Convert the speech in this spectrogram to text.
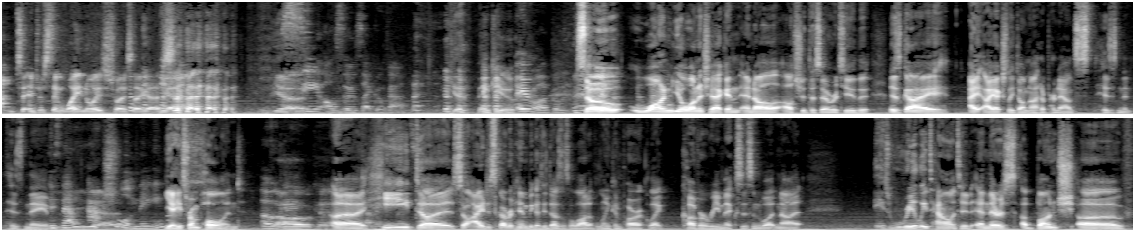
it's an interesting white noise choice, I guess. Yeah. See, also psychopath. Yeah, thank you. You're welcome. So one you'll want to check, and, and I'll I'll shoot this over to you. That this guy, I, I actually don't know how to pronounce his his name. Is that an Yeah. actual name? Yeah, he's from Poland. Oh, okay. Uh, he does. So I discovered him because he does a lot of Linkin Park like cover remixes and whatnot. He's really talented, and there's a bunch of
